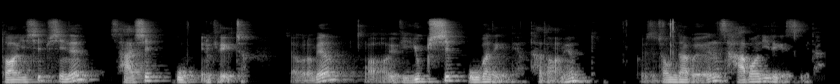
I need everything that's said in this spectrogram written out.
더하기 10C는 45 이렇게 되겠죠. 자, 그러면 어, 여기 65가 되겠네요. 다 더하면. 그래서 정답은 4번이 되겠습니다.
